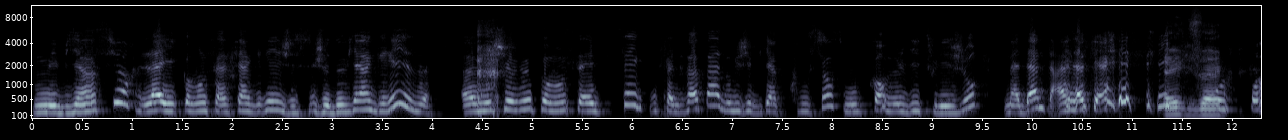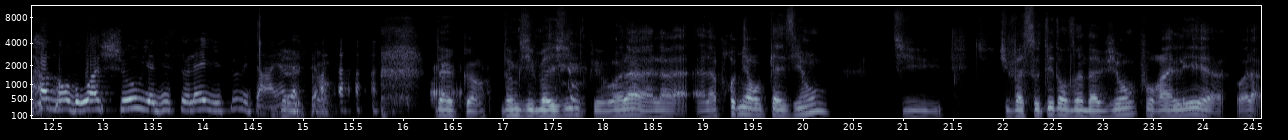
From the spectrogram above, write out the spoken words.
mais bien sûr, là, il commence à faire gris, je, je deviens grise. Euh, mes cheveux commencent à être secs, ça ne va pas. Donc, j'ai bien conscience, mon corps me le dit tous les jours, Madame, tu n'as rien à faire ici. Exact. Pour un endroit chaud où il y a du soleil et tout, mais tu n'as rien à faire. D'accord. Donc, j'imagine que voilà, à la, première occasion, tu, tu, vas sauter dans un avion pour aller, euh, voilà,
